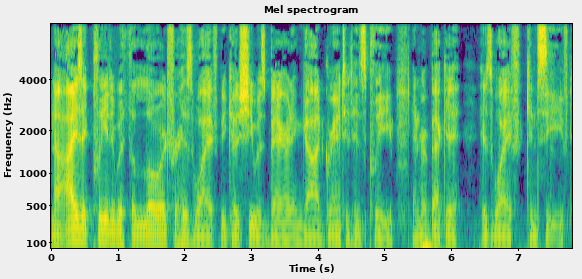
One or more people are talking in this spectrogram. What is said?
Now Isaac pleaded with the Lord for his wife because she was barren, and God granted his plea, and Rebekah his wife conceived.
